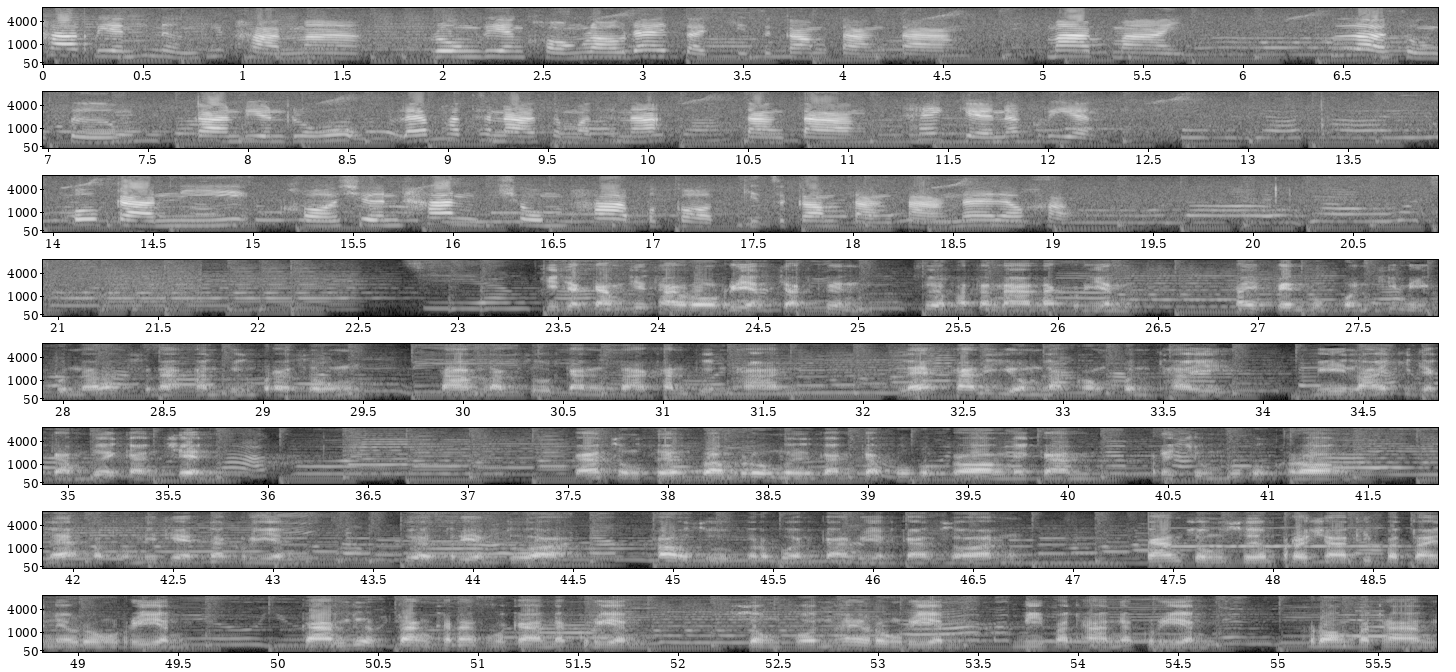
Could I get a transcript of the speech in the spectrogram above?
ภาคเรียนที่หนึ่งที่ผ่านมา โรงเรียนของเราได้จัดกิจกรรมต่างๆ มากมาย เพื่อส่งเสริมการเรียนรู้และพัฒนาสมรรถนะต่างๆ ให้แก่นักเรียน โอกาสนี้ขอเชิญท่านชมภาพประกอบกิจกรรมต่างๆ ได้แล้วค่ะ กิจกรรมที่ทางโรงเรียนจัดขึ้นเพื่อพัฒนานักเรียนให้เป็นบุคคลที่มีคุณลักษณะอันพึงประสงค์ ตามหลักสูตรการศึกษาขั้นพื้นฐาน และค่านิยมหลักของคนไทย มีหลายกิจกรรมด้วยกันเช่น การส่งเสริมความร่วมมือกันกับผู้ปกครองในการประชุมผู้ปกครอง และปฐมนิเทศนักเรียน เพื่อเตรียมตัวเข้าสู่กระบวนการเรียนการสอน การส่งเสริมประชาธิปไตยในโรงเรียน การเลือกตั้งคณะกรรมการนักเรียน ส่งผลให้โรงเรียนมีประธานนักเรียน รองประธาน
